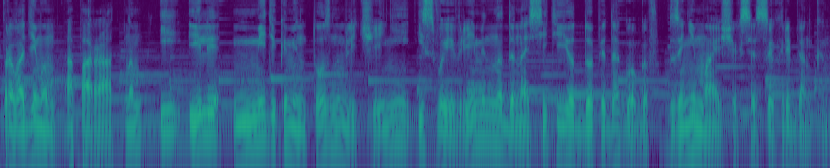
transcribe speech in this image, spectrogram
проводимом аппаратном и или медикаментозном лечении и своевременно доносить ее до педагогов, занимающихся с их ребенком.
